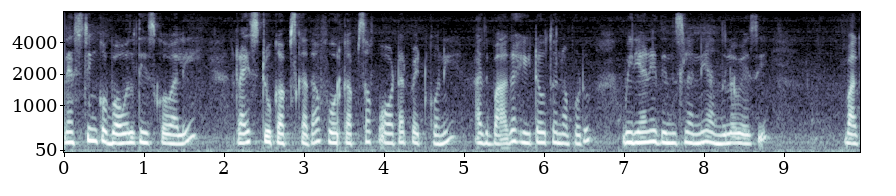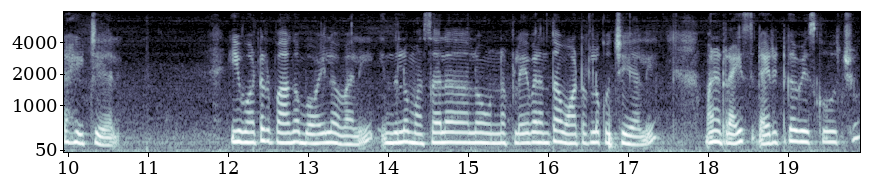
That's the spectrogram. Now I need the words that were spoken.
నెక్స్ట్ ఇంకో బౌల్ తీసుకోవాలి. రైస్ టూ కప్స్ కదా ఫోర్ కప్స్ ఆఫ్ వాటర్ పెట్టుకొని అది బాగా హీట్ అవుతున్నప్పుడు బిర్యానీ దినుసులన్నీ అందులో వేసి బాగా హీట్ చేయాలి. ఈ వాటర్ బాగా బాయిల్ అవ్వాలి. ఇందులో మసాలాలో ఉన్న ఫ్లేవర్ అంతా వాటర్లోకి వచ్చేయాలి. మన రైస్ డైరెక్ట్గా వేసుకోవచ్చు.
